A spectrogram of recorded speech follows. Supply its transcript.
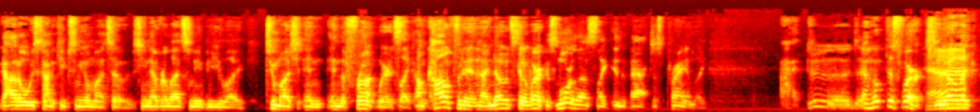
God always kind of keeps me on my toes. He never lets me be like too much in, in the front where it's like, I'm confident and I know it's going to work. It's more or less like in the back, just praying like, I, I hope this works, you know, like,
